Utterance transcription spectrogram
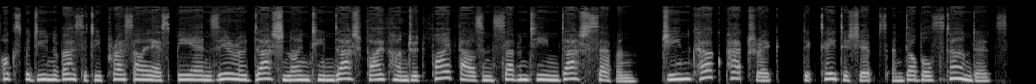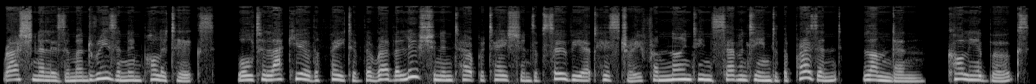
Oxford University Press ISBN 0-19-505017-7, Jeane Kirkpatrick, Dictatorships and Double Standards, Rationalism and Reason in Politics, Walter Laqueur The Fate of the Revolution Interpretations of Soviet History from 1917 to the Present, London, Collier Books,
